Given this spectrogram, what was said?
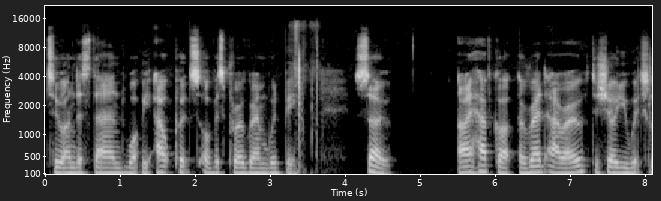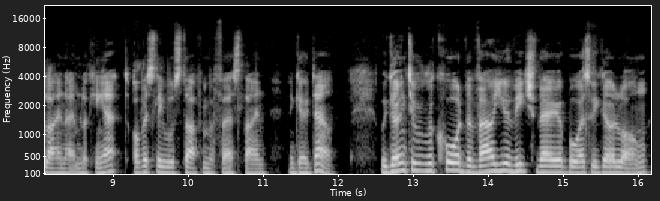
to understand what the outputs of this program would be. So I have got a red arrow to show you which line I'm looking at. Obviously we'll start from the first line and go down. We're going to record the value of each variable as we go along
